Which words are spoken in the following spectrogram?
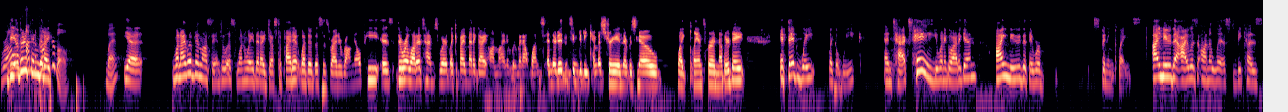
We're all the other thing that I- uncomfortable. What? yeah. When I lived in Los Angeles, one way that I justified it, whether this is right or wrong, LP, is there were a lot of times where, like, if I met a guy online and we went out once and there didn't seem to be chemistry and there was no like plans for another date, if they'd wait like a week and text, "Hey, you want to go out again?" I knew that they were spinning plates. I knew that I was on a list because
